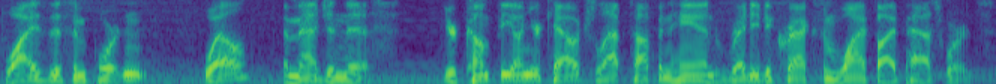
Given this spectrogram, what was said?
Why is this important? Well, imagine this. You're comfy on your couch, laptop in hand, ready to crack some Wi-Fi passwords.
